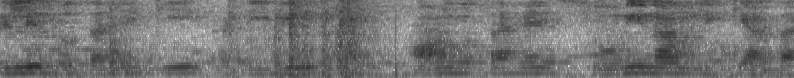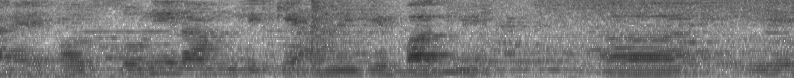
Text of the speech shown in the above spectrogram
रिलीज़ होता है कि टीवी ऑन होता है सोनी नाम लिख के आता है और सोनी नाम लिख के आने के बाद में आ, ये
